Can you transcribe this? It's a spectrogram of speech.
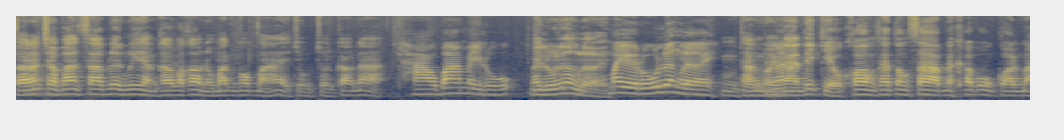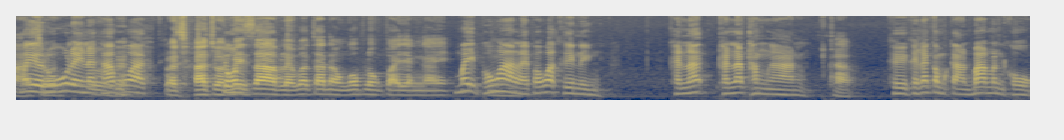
ตอนนั้นชาวบ้านทราบเรื่องหรือยังครับว่าเขาอนุมัติงบมาให้ชุมชนก้าวหน้า ชาวบ้านไม่รู้ ไม่รู้เรื่องเลยไม่รู้เรื่องเลยอืมทางหน่วยงานที่เกี่ยวข้องท่านต้องทราบนะครับ องค์กรมหาชนไม่รู้เลยนะครับว่า ประชาชนจน ไม่ทราบเลยว่าท่านเอางบลงไปยังไงไม่เพราะว่าอะไรเพราะว่าคือหนึ่งคณะคณะทำงาน ครับ คือคณะกรรมการบ้านมั่นคง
